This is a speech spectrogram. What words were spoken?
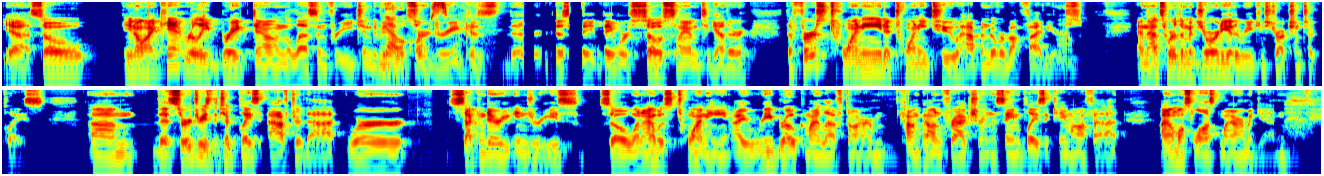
Yeah. So you know, I can't really break down the lesson for each individual no, surgery because yeah. just they, they were so slammed together. The first 20 to 22 happened over about five years. Wow. And that's where the majority of the reconstruction took place. Um, the surgeries that took place after that were secondary injuries. So when I was 20, I rebroke my left arm, mm. compound fracture in the same place it came off at. I almost lost my arm again.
